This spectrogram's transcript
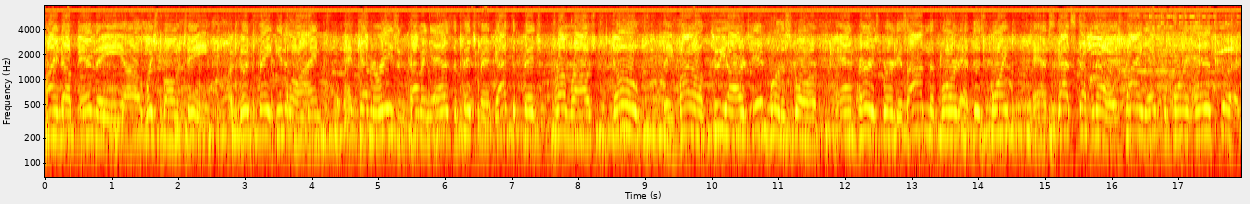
lined up in the uh, wishbone tee. A good fake into the line, and Kevin Reason coming as the pitchman got the pitch from Roush, dove the final two yards in for the score, and Perrysburg is on the board at this point, and Scott Stefanelli is trying the extra point, and it's good.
